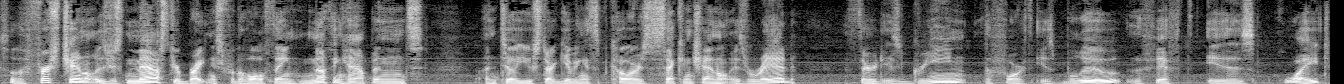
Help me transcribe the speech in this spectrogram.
So the first channel is just master brightness for the whole thing. Nothing happens until you start giving it some colors. Second channel is red third is green, the fourth is blue, the fifth is white,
